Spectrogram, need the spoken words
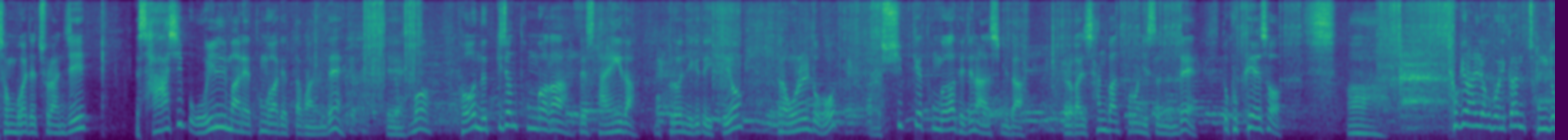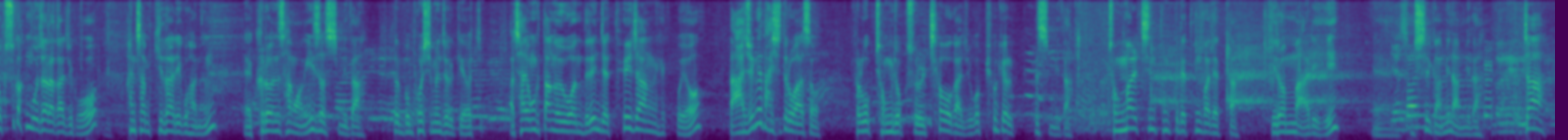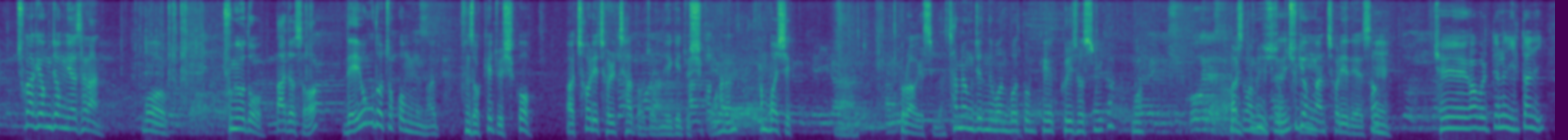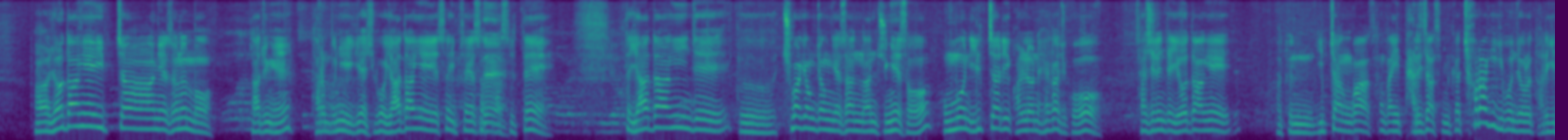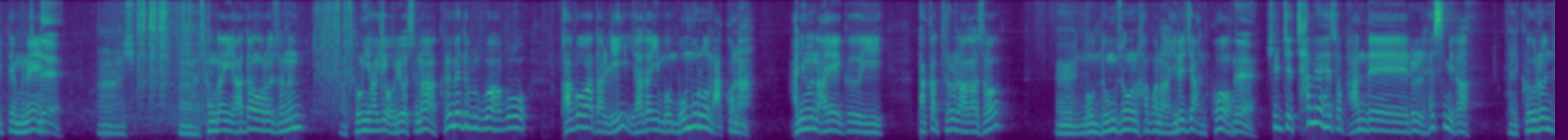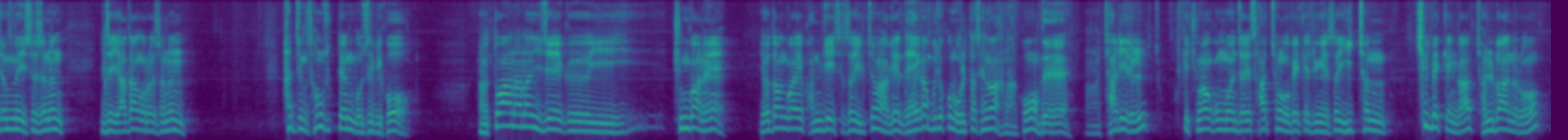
정부가 제출한 지 45일 만에 통과가 됐다고 하는데 예, 뭐더 늦기 전 통과가 돼서 다행이다. 뭐 그런 얘기도 있고요. 그러나 오늘도 쉽게 통과가 되지는 않았습니다. 여러 가지 찬반 토론이 있었는데 또 국회에서 아, 표결하려고 보니까 정족수가 모자라 가지고 한참 기다리고 하는 예, 그런 상황이 있었습니다. 보시면 저렇게요. 아, 자유한국당 의원들이 이제 퇴장했고요. 나중에 다시 들어와서 결국 정족수를 채워가지고 표결했습니다. 정말 진통 끝에 통과됐다 이런 말이 예, 좀 실감이 납니다. 자 추가 경정 예산안 뭐 중요도 따져서 내용도 조금 분석해 주시고 어, 처리 절차도 좀 얘기해 주시고 하는 한 번씩 아, 돌아가겠습니다. 차명진 의원 뭐또 이렇게 그리셨습니까? 뭐 말씀 한번 해주시죠. 있어요. 추경안 처리에 대해서. 예. 제가 볼 때는 일단 어, 여당의 입장에서는 뭐 나중에 다른 분이 얘기하시고 야당에서 입장에서 네. 봤을 때 야당이 이제 그 추가 경정 예산안 중에서 공무원 일자리 관련해 가지고 사실은 이제 여당의 어떤 입장과 상당히 다르지 않습니까? 철학이 기본적으로 다르기 때문에 네. 어, 시- 어, 상당히 야당으로서는 어, 동의하기 어려웠으나 그럼에도 불구하고 과거와 달리 야당이 뭐 몸으로 맞거나 아니면 아예 그 이 바깥으로 나가서 에, 뭐 농성을 하거나 이러지 않고 네. 실제 참여해서 반대를 했습니다. 예, 그런 점에 있어서는 이제 야당으로서는 한층 성숙된 모습이고 어, 또 하나는 이제 그 이 중간에 여당과의 관계에 있어서 일정하게 내가 무조건 옳다 생각 안 하고 네. 어, 자리를 특히 중앙공무원 자리 4,500개 중에서 2,700개인가 절반으로 어,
